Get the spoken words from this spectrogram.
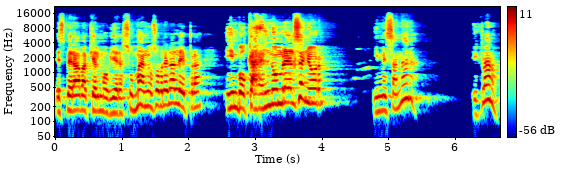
Esperaba que él moviera su mano sobre la lepra, invocara el nombre del Señor y me sanara. Y claro,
